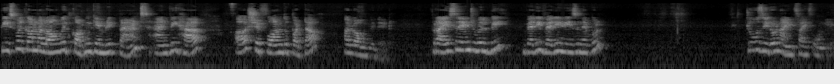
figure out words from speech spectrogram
Piece will come along with cotton cambric pants and we have a chiffon dupatta along with it. Price range will be very very reasonable 2095 only.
